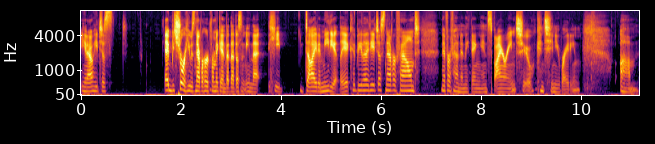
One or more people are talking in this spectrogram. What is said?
you know he just i'm sure he was never heard from again but that doesn't mean that he died immediately it could be that he just never found never found anything inspiring to continue writing um,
